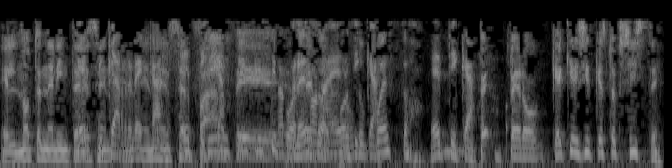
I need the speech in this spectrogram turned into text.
El no tener interés en- Ética, en, en- Rebeca. en ser Ética. parte. Sí, sí, sí, por eso, por ética. supuesto. Ética. Pe- pero, ¿qué quiere decir que esto existe?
